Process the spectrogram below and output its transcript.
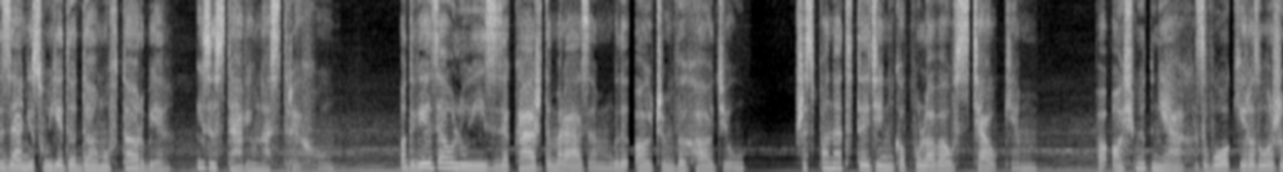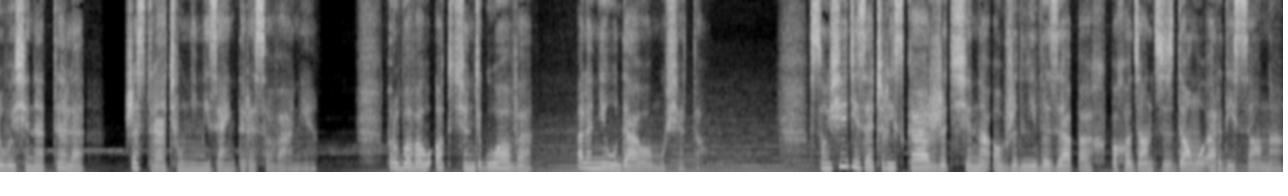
Zaniósł je do domu w torbie i zostawił na strychu. Odwiedzał Louise za każdym razem, gdy ojczym wychodził. Przez ponad tydzień kopulował z ciałkiem. Po ośmiu dniach zwłoki rozłożyły się na tyle, że stracił nimi zainteresowanie. Próbował odciąć głowę, ale nie udało mu się to. Sąsiedzi zaczęli skarżyć się na obrzydliwy zapach pochodzący z domu Ardisona.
